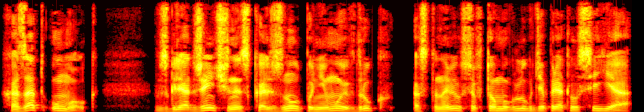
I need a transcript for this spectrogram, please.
Хазат умолк. Взгляд женщины скользнул по нему, и вдруг остановился в том углу, где прятался я.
